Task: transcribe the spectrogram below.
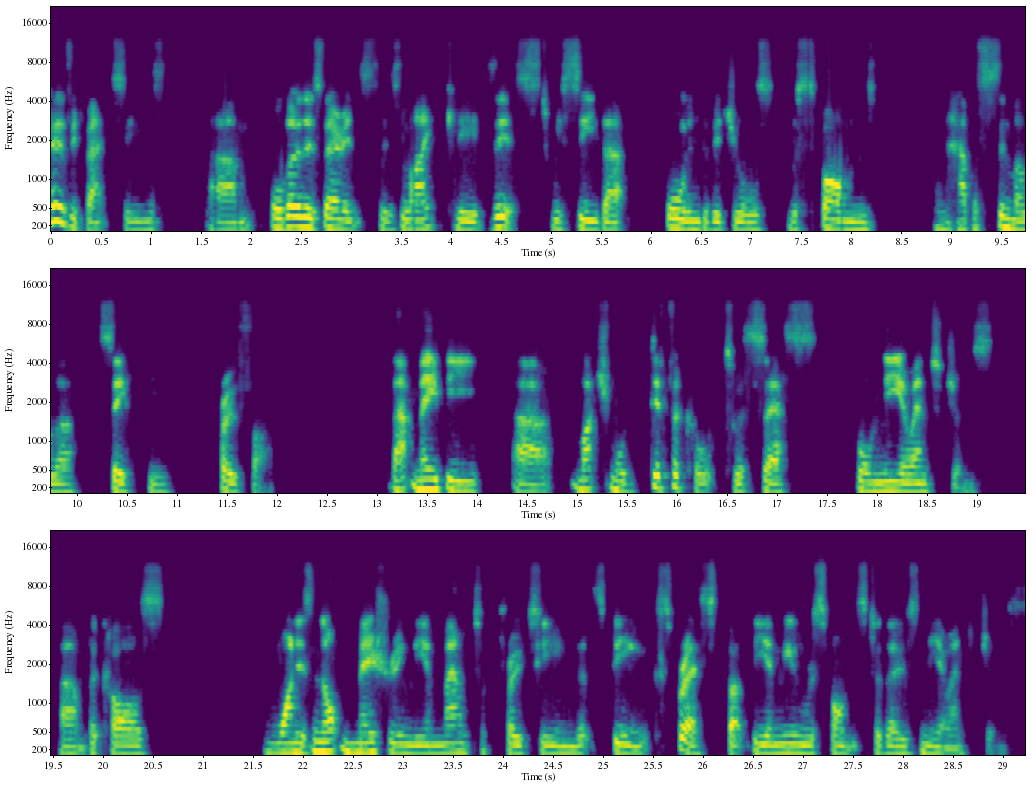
COVID vaccines, um, although those variances likely exist, we see that all individuals respond and have a similar safety profile. That may be uh, much more difficult to assess for neoantigens um, because one is not measuring the amount of protein that's being expressed, but the immune response to those neoantigens.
